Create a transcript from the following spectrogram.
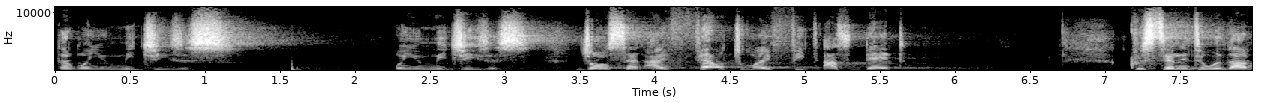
that when you meet Jesus, when you meet Jesus, John said, I fell to my feet as dead. Christianity without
